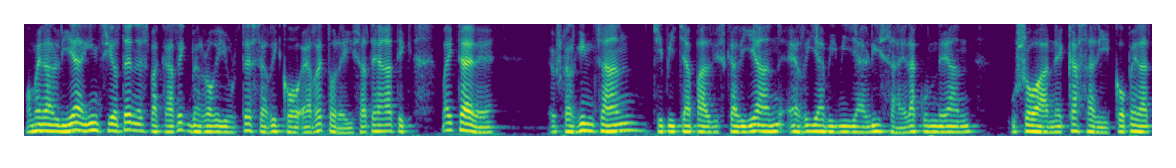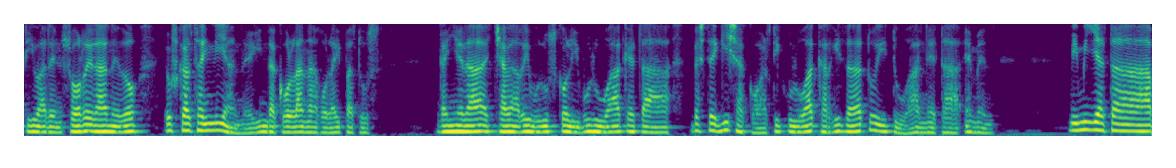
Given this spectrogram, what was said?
Omenaldia egin zioten ez bakarrik berrogi urte zerriko erretore izateagatik, baita ere, Euskal Gintzan, txipitxapa aldizkarian, herria 2000 eliza erakundean, usoa nekazari kooperatibaren sorreran edo euskaltzaindian egindako lana goraipatuz. Gainera, etxalarri buruzko liburuak eta beste gisako artikuluak argitaratu ditu han eta hemen. 2000 eta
